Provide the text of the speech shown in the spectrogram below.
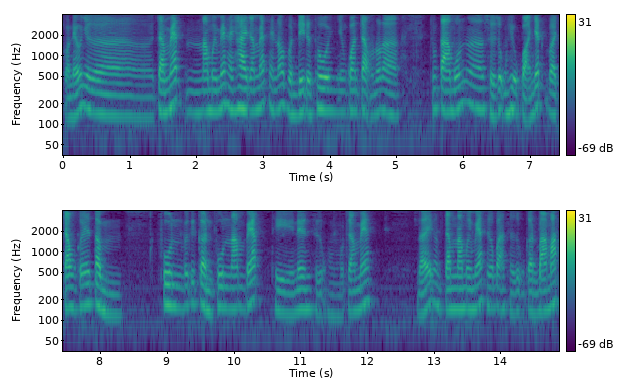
Còn nếu như ờ, 100 mét 50 mét hay 200 mét thì nó vẫn đi được thôi. Nhưng quan trọng đó là chúng ta muốn ờ, sử dụng hiệu quả nhất và trong cái tầm full, với cái cần full 5 mét thì nên sử dụng khoảng 100 mét. Đấy, còn 150 mét thì các bạn sử dụng cần 3 mắt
